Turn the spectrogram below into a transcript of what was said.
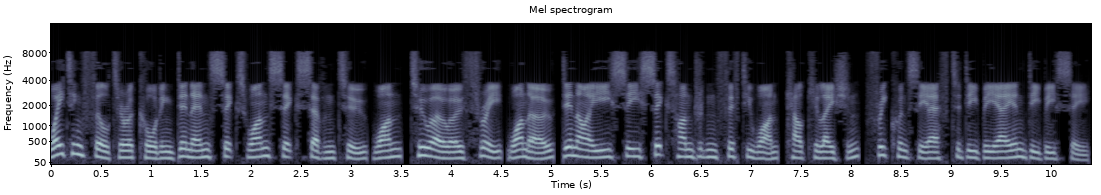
Weighting filter according DIN N61672-1-2003-10 DIN IEC 651 calculation, frequency F to dBA and dBc.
